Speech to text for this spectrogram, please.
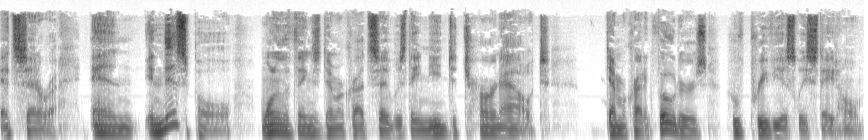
etc. And in this poll, one of the things Democrats said was they need to turn out Democratic voters who've previously stayed home.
